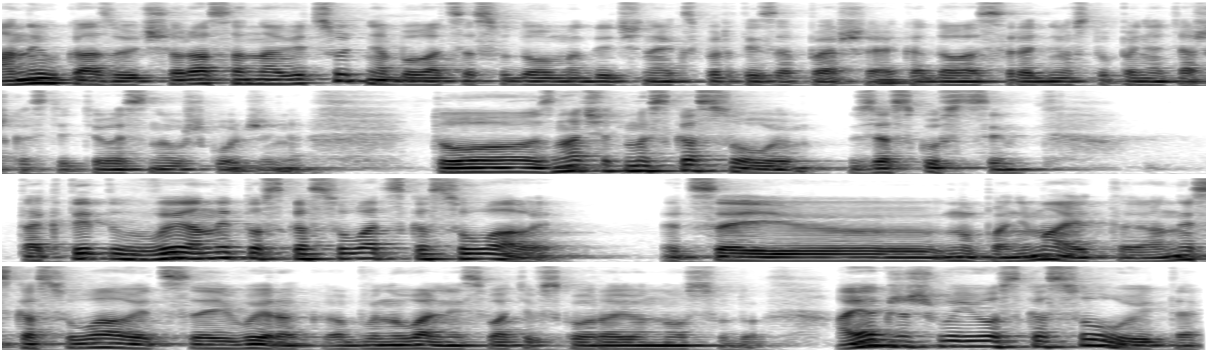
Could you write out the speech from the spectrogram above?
вони вказують, що раз вона відсутня була ця судово-медична експертиза перша, яка дала середнього ступеня тяжкості тілесне ушкодження, то значить ми скасовуємо в зв'язку з цим. Так ти, ви вони то скасувати скасували цей, е, ну, понімаєте, вони скасували цей вирок обвинувальний Сватівського районного суду. А як же ж ви його скасовуєте,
